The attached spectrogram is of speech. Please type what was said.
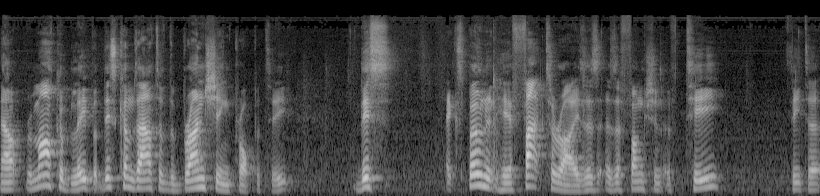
Now, remarkably, but this comes out of the branching property, this exponent here factorizes as a function of t, theta,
